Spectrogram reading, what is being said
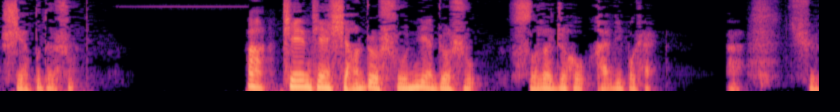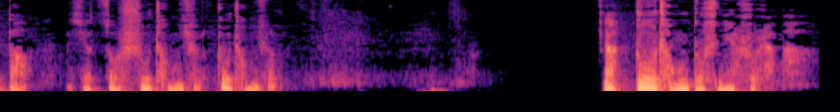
舍不得书的，啊，天天想着书，念着书，死了之后还离不开，啊，去到。就做书虫去了，蛀虫去了。啊，蛀虫都是念书人啊，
